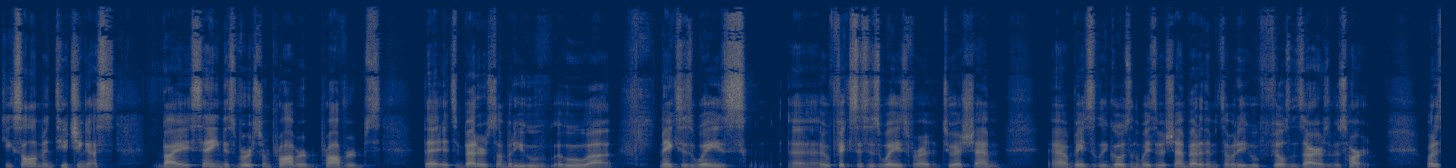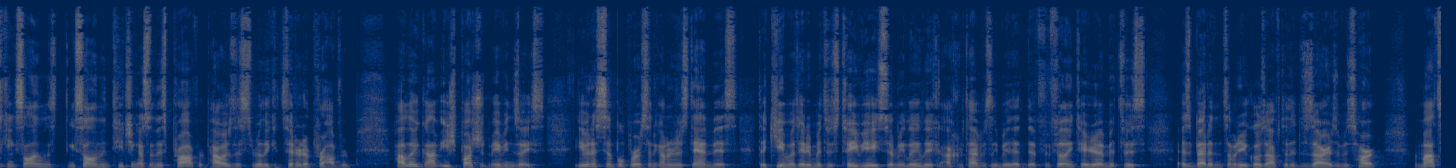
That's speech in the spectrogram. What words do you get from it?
King Solomon, teaching us by saying this verse from Proverbs that it's better somebody who who uh, makes his ways, uh, who fixes his ways for to Hashem, uh, basically goes in the ways of Hashem better than somebody who fulfills the desires of his heart. What is King Solomon, King Solomon teaching us in this proverb? How is this really considered a proverb? Even a simple person can understand this. The the fulfilling Torah mitzvahs is better than somebody who goes after the desires of his heart. Why is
